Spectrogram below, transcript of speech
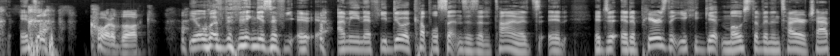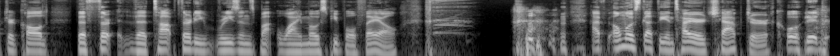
it's a, Quote a book. you know, well, the thing is, if you, I mean, if you do a couple sentences at a time, it's it it it appears that you could get most of an entire chapter called the thir- the top thirty reasons why most people fail. I've almost got the entire chapter quoted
